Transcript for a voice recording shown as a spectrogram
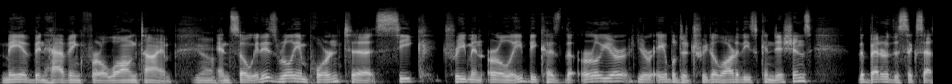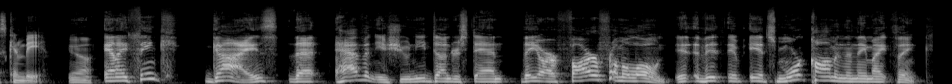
may have been having for a long time. Yeah. And so it is really important to seek treatment early because the earlier you're able to treat a lot of these conditions, the better the success can be. Yeah. And I think guys that have an issue need to understand they are far from alone. It, it, it, it's more common than they might think.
